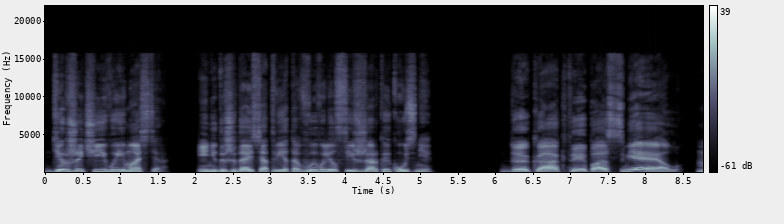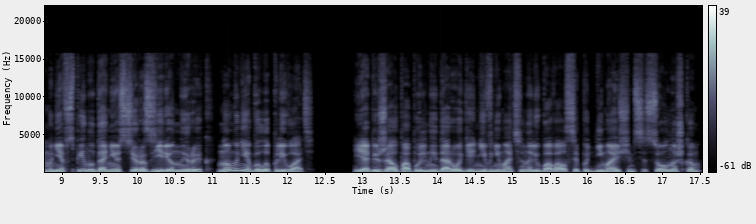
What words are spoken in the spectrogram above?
Держи чаевые, мастер и, не дожидаясь ответа, вывалился из жаркой кузни. «Да как ты посмел!» Мне в спину донесся разъяренный рык, но мне было плевать. Я бежал по пыльной дороге, невнимательно любовался поднимающимся солнышком,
